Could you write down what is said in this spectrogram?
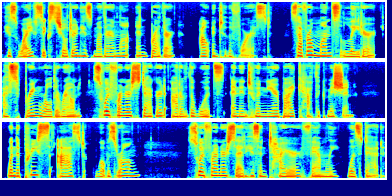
his wife, six children, his mother in law, and brother out into the forest. Several months later, as spring rolled around, Swift Runner staggered out of the woods and into a nearby Catholic mission. When the priests asked what was wrong, Swift Runner said his entire family was dead.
